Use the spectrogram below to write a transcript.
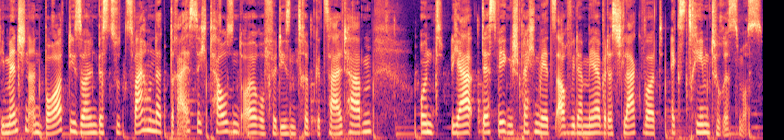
Die Menschen an Bord, die sollen bis zu 230.000 Euro für diesen Trip gezahlt haben. Und ja, deswegen sprechen wir jetzt auch wieder mehr über das Schlagwort Extremtourismus.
